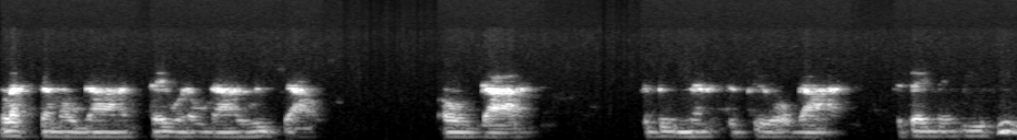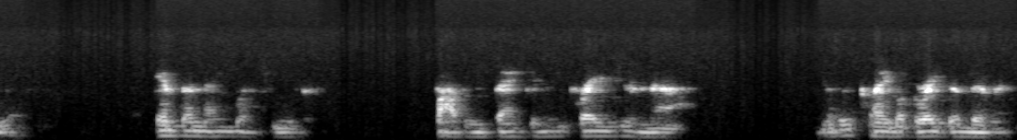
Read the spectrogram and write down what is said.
Bless them, oh God. They would, oh God, reach out, oh God, to be ministered to, oh God, that they may be healed. In the name of Jesus. Father, we thank you and we praise you now. We claim a great deliverance.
